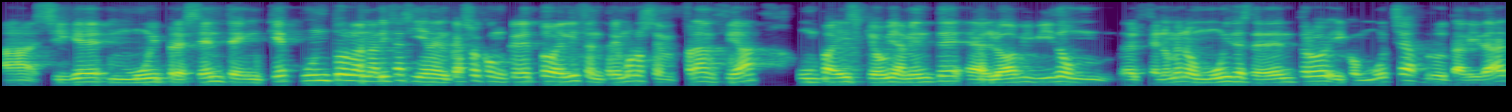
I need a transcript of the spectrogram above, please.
ah, sigue muy presente. ¿En qué punto lo analizas? Y en el caso concreto, Eli, centrémonos en Francia, un país que obviamente eh, lo ha vivido el fenómeno muy desde dentro y con mucha brutalidad.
